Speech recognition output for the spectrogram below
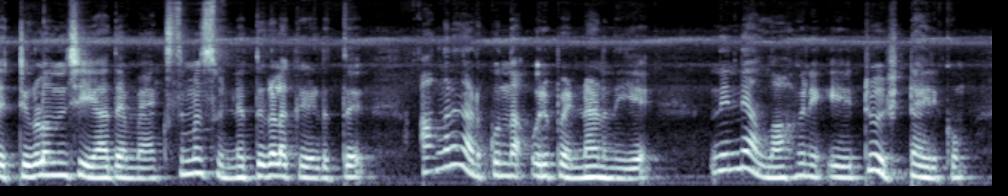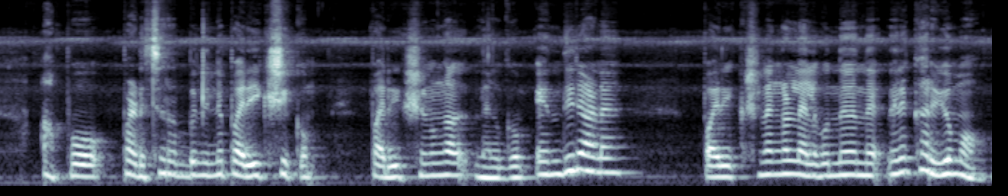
തെറ്റുകളൊന്നും ചെയ്യാതെ മാക്സിമം സുന്നത്തുകളൊക്കെ എടുത്ത് അങ്ങനെ നടക്കുന്ന ഒരു പെണ്ണാണ് നീയെ. നിന്നെ അള്ളാഹുവിന് ഏറ്റവും ഇഷ്ടമായിരിക്കും അപ്പോൾ പഠിച്ച റബ്ബ് നിന്നെ പരീക്ഷിക്കും. പരീക്ഷണങ്ങൾ നൽകും. എന്തിനാണ് പരീക്ഷണങ്ങൾ നൽകുന്നതെന്ന് നിനക്കറിയുമോ?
